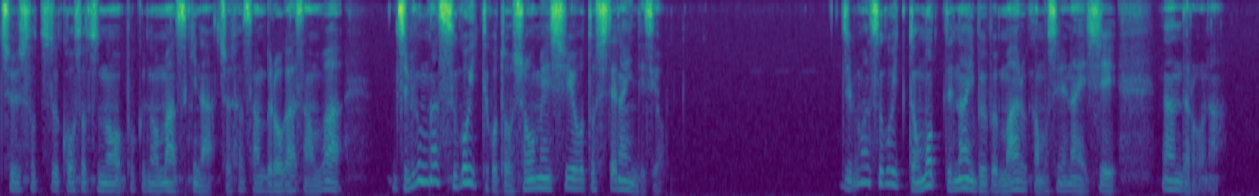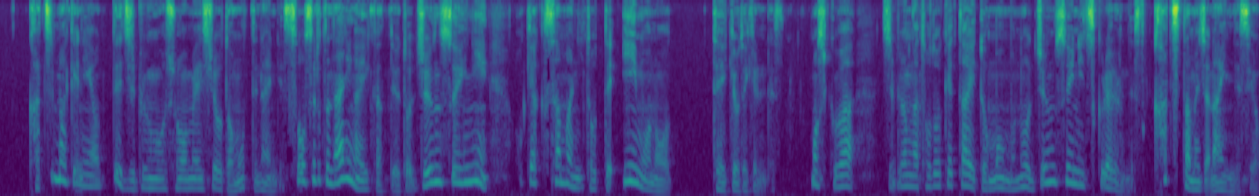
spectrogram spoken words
中卒、高卒の僕のまあ好きな著者さん、ブロガーさんは、自分がすごいってことを証明しようとしてないんですよ。自分はすごいって思ってない部分もあるかもしれないし、なんだろうな。勝ち負けによって自分を証明しようと思ってないんで。そうすると何がいいかっていうと、純粋にお客様にとっていいものを提供できるんです。もしくは自分が届けたいと思うものを純粋に作れるんです。勝つためじゃないんですよ。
